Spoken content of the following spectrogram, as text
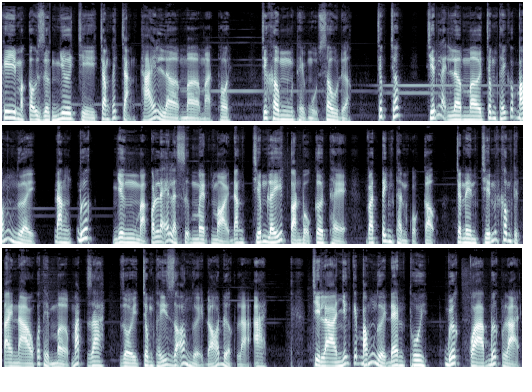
khi mà cậu dường như chỉ trong cái trạng thái lờ mờ mà thôi, chứ không thể ngủ sâu được. Chốc chốc, Chiến lại lờ mờ trông thấy có bóng người đang bước, nhưng mà có lẽ là sự mệt mỏi đang chiếm lấy toàn bộ cơ thể và tinh thần của cậu, cho nên Chiến không thể tài nào có thể mở mắt ra rồi trông thấy rõ người đó được là ai. Chỉ là những cái bóng người đen thui, bước qua bước lại,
